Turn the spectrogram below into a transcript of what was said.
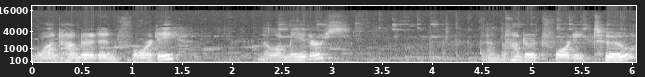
One hundred and forty millimeters and 142.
